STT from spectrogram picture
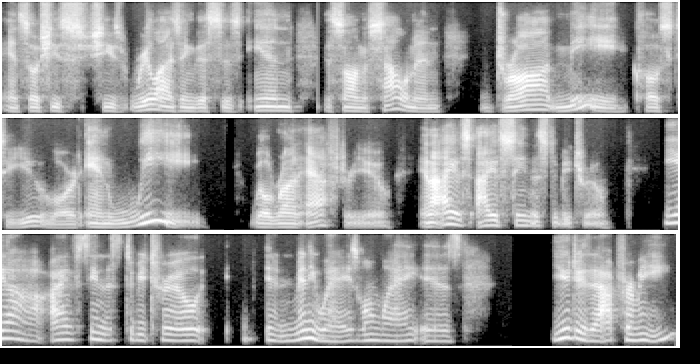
And so she's she's realizing this is in the Song of Solomon. Draw me close to you, Lord, and we will run after you. And I have I have seen this to be true. Yeah, I've seen this to be true in many ways. One way is you do that for me,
